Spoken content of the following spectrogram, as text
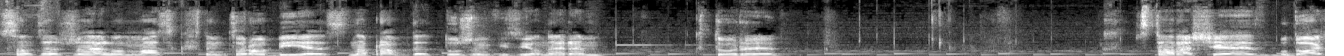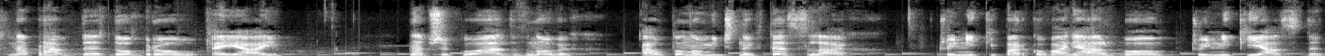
Sądzę, że Elon Musk w tym co robi jest naprawdę dużym wizjonerem, który stara się zbudować naprawdę dobrą AI. Na przykład w nowych autonomicznych Teslach czujniki parkowania albo czujniki jazdy.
